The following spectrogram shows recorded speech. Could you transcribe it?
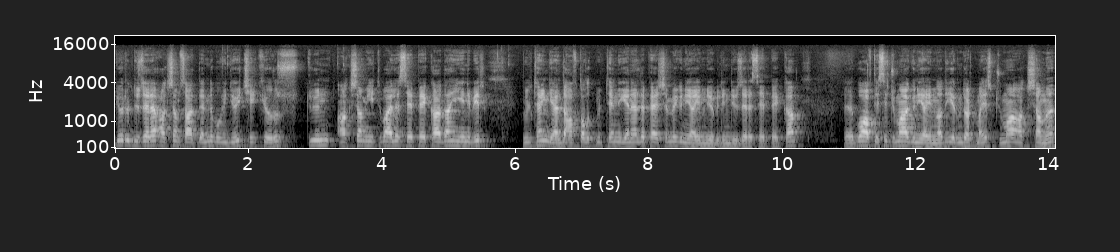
Görüldüğü üzere akşam saatlerinde bu videoyu çekiyoruz. Dün akşam itibariyle SPK'dan yeni bir bülten geldi. Haftalık bültenini genelde Perşembe günü yayımlıyor bilindiği üzere SPK. Ee, bu hafta ise Cuma günü yayımladı. 24 Mayıs Cuma akşamı.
